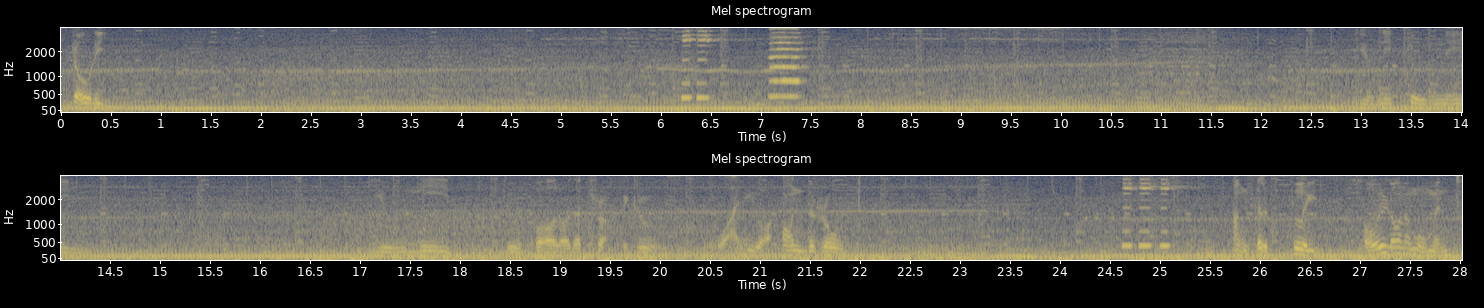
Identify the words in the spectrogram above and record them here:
story to need. You need to follow the traffic rules while you are on the road. Uncle please hold on a moment.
